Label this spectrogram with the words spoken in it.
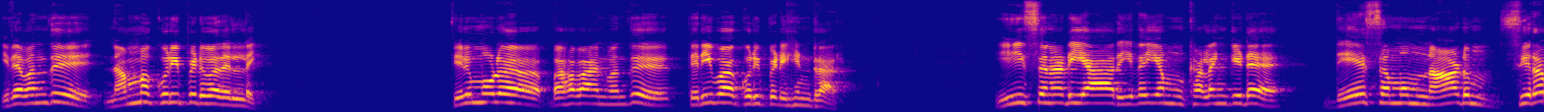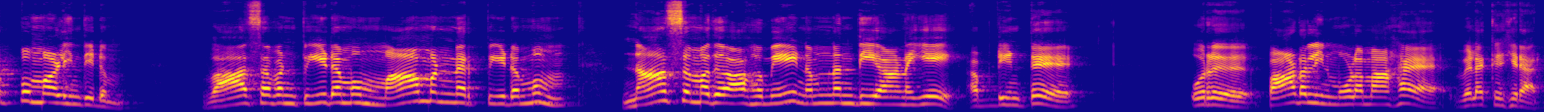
இதை வந்து நம்ம குறிப்பிடுவதில்லை. திருமூல பகவான் வந்து தெளிவாக குறிப்பிடுகின்றார். ஈசனடியார் இதயம் கலங்கிட தேசமும் நாடும் சிறப்பும் அழிந்திடும். வாசவன் பீடமும் மாமன்னர் பீடமும் நாசமது ஆகுமே நம் நந்தி அப்படின்ட்டு ஒரு பாடலின் மூலமாக விளக்குகிறார்.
